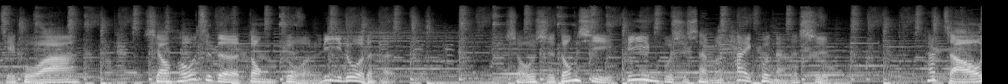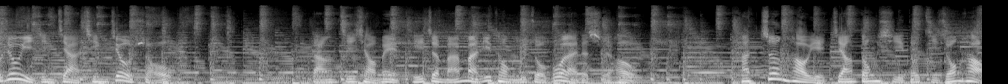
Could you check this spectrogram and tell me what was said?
结果啊，小猴子的动作利落得很。收拾东西并不是什么太困难的事，他早就已经驾轻就熟。当鸡小妹提着满满一桶鱼走过来的时候，他正好也将东西都集中好，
